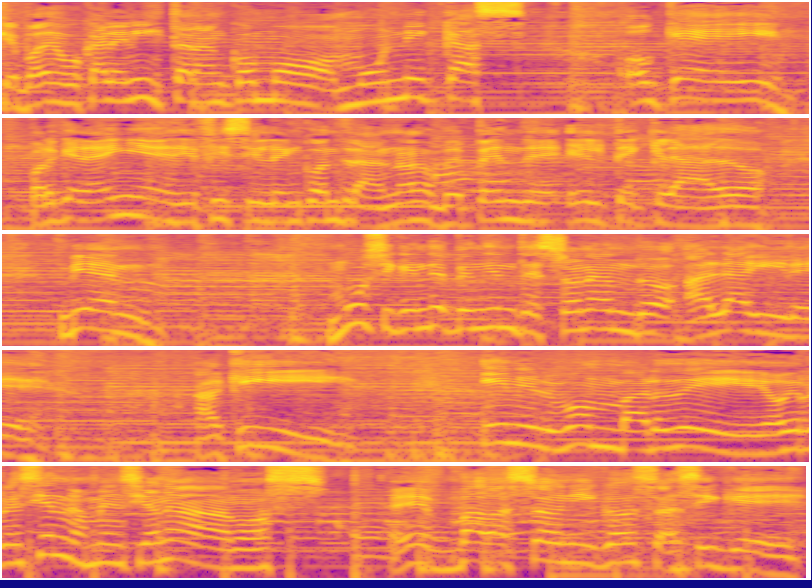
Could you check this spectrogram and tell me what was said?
que podés buscar en Instagram como Muñecas OK, porque la ñ es difícil de encontrar, ¿no? Depende el teclado. Bien, música independiente sonando al aire aquí en el bombardeo y recién los mencionábamos, eh, Babasónicos, así que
